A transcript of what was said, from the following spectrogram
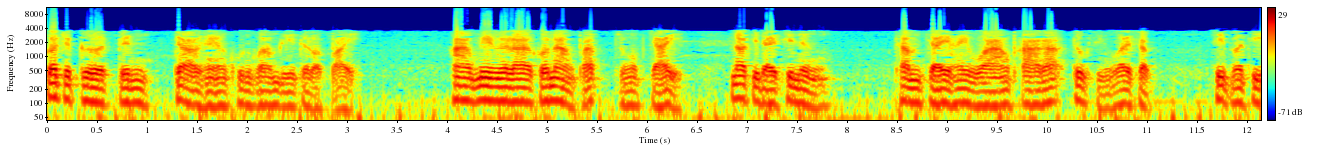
ก็จะเกิดเป็นเจ้าแห่งคุณความดีตลอดไป หากมีเวลาก็นั่งพักสงบใจ หน้าที่ใดที่หนึ่งทำใจให้วางภาระทุกสิ่งไว้สักสิบนาที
